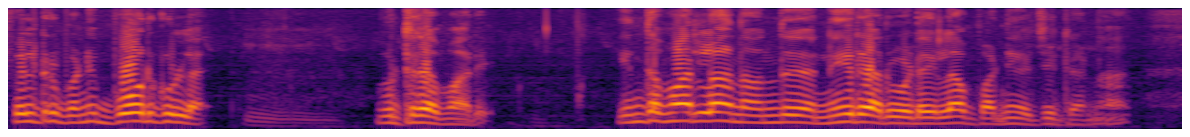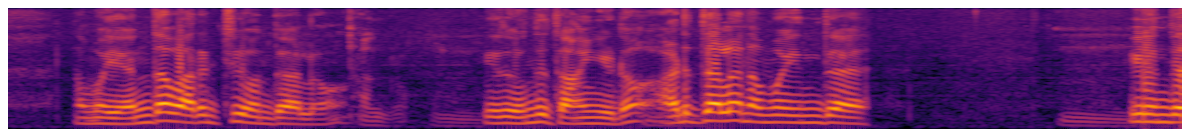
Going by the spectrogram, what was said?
ஃபில்டர் பண்ணி போருக்குள்ளே விட்டுற மாதிரி. இந்த மாதிரிலாம் நான் வந்து நீர் அறுவடையெல்லாம் பண்ணி வச்சுட்டேன்னா நம்ம எந்த வறட்சி வந்தாலும் இது வந்து தாங்கிடும். அடுத்தால நம்ம இந்த இந்த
